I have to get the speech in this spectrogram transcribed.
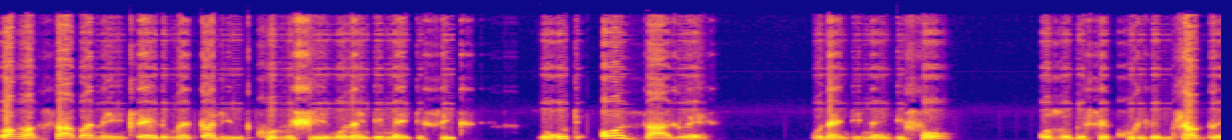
wangabisaba nenhlelo uma eqala iYouth Commission ngo1996 zokuthi ozalwe ngo1994 ozobe sekhulile mhlawumbe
